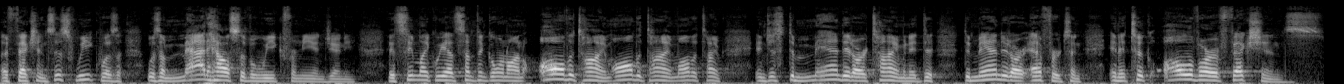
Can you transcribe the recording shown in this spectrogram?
affections. This week was a, was a madhouse of a week for me and Jenny. It seemed like we had something going on all the time, all the time, all the time, and just demanded our time and it de- demanded our efforts and, and it took all of our affections.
